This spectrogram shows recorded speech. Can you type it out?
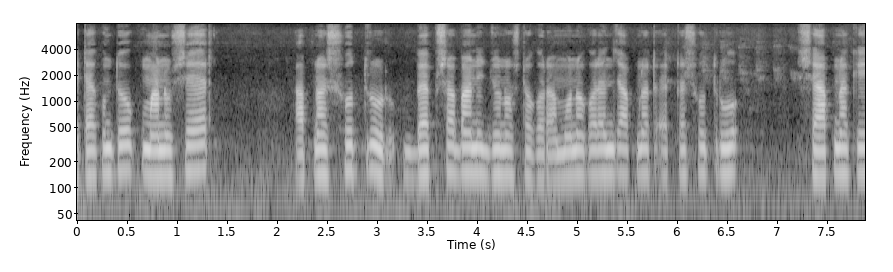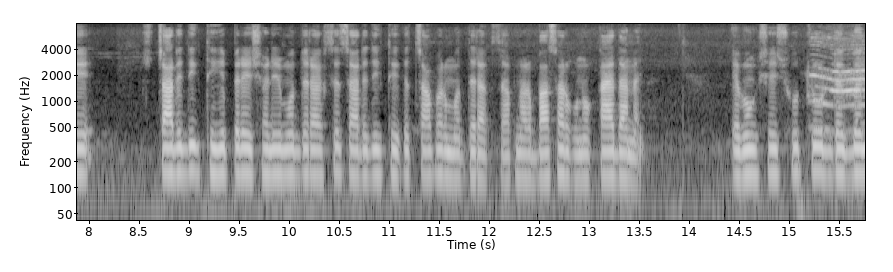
এটা কিন্তু মানুষের, আপনার শত্রুর ব্যবসা বাণিজ্য নষ্ট করা। মনে করেন যে আপনার একটা শত্রু, সে আপনাকে চারিদিক থেকে পেরেশানির মধ্যে রাখছে, চারিদিক থেকে চাপের মধ্যে রাখছে। আপনার বাসার কোনো কায়দা নাই। এবং সেই শত্রুর দেখবেন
